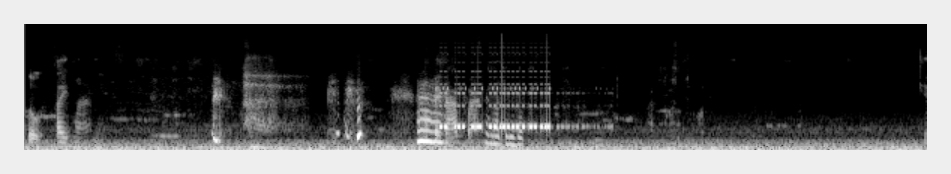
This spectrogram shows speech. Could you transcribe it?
Tuh, Tai mana? Sampai kapan? Sangat ribet. Oke,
